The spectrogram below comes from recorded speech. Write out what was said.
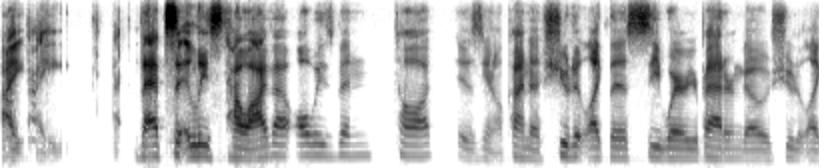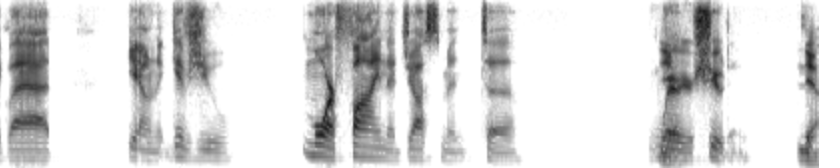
I, I, that's at least how I've always been taught is, you know, kind of shoot it like this, see where your pattern goes, shoot it like that, you know, and it gives you more fine adjustment to where Yeah. you're shooting. Yeah.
